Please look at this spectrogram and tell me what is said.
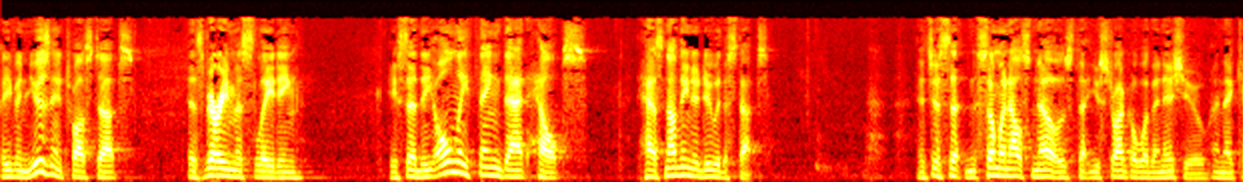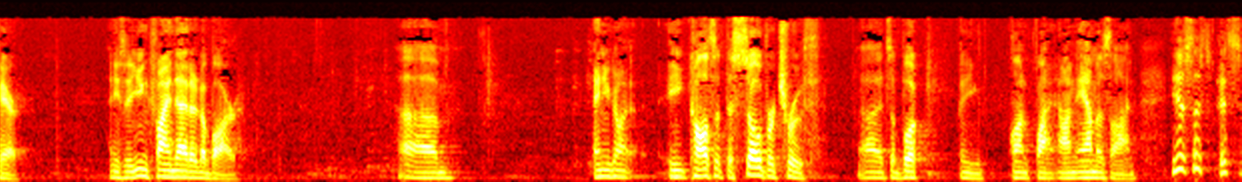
even using the 12 steps, is very misleading. He said the only thing that helps has nothing to do with the steps. It's just that someone else knows that you struggle with an issue and they care. And he said you can find that at a bar. Um, and you're going. He calls it the sober truth. Uh, it's a book on on Amazon. Yes, it's, it's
